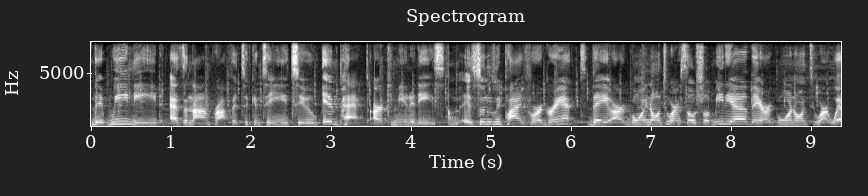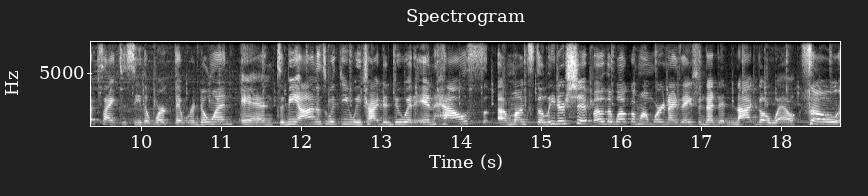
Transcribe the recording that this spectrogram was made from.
that we need as a nonprofit to continue to impact our communities. Um, as soon as we apply for a grant, they are going onto our social media, they are going onto our website to see the work that we're doing. And to be honest with you, we tried to do it in-house amongst the leadership of the Welcome Home organization that did not go well. So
